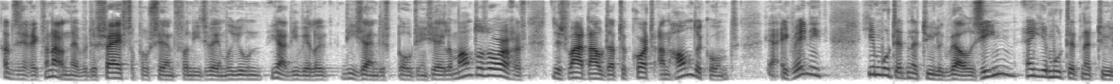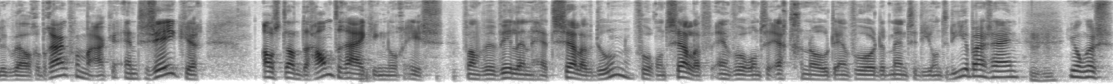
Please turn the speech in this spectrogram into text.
Dan zeg ik van nou, dan hebben we dus 50% van die 2 miljoen. Ja, die, willen, die zijn dus potentiële mantelzorgers. Dus waar nou dat tekort aan handen komt, ja, ik weet niet. Je moet het natuurlijk wel zien en je moet het natuurlijk wel gebruik van maken. En zeker als dan de handreiking nog is van we willen het zelf doen, voor onszelf en voor onze echtgenoten en voor de mensen die ons dierbaar zijn. Jongens,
